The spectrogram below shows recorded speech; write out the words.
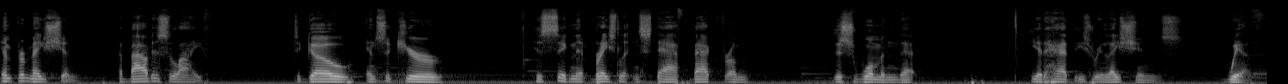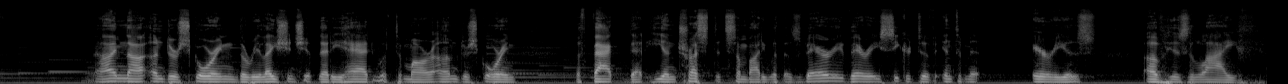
information about his life to go and secure his signet, bracelet, and staff back from this woman that he had had these relations with. I'm not underscoring the relationship that he had with Tamar. I'm underscoring the fact that he entrusted somebody with those very, very secretive, intimate areas of his life.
